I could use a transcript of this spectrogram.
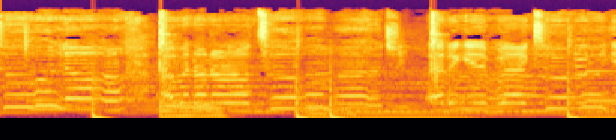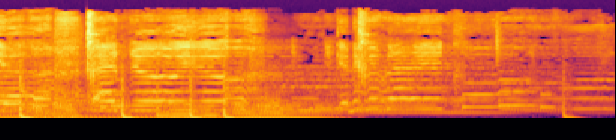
too long. I've been on the road too much. Had to get back to you. That do you. Can't even play it cool.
